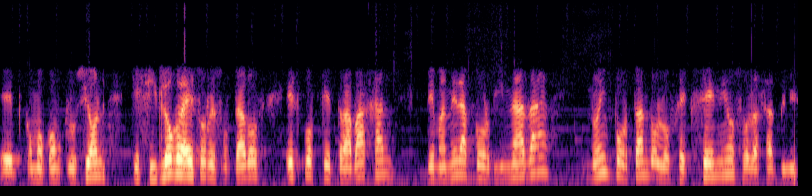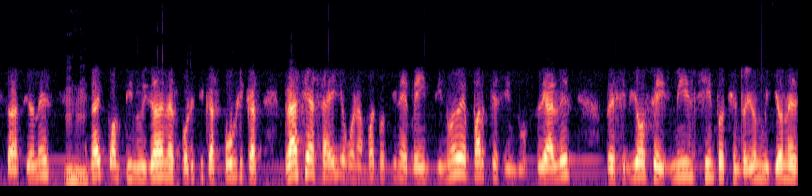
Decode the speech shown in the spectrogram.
eh, como conclusión que si logra esos resultados es porque trabajan de manera coordinada, no importando los sexenios o las administraciones, no hay continuidad en las políticas públicas. Gracias a ello, Guanajuato tiene 29 parques industriales, recibió 6.181 millones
